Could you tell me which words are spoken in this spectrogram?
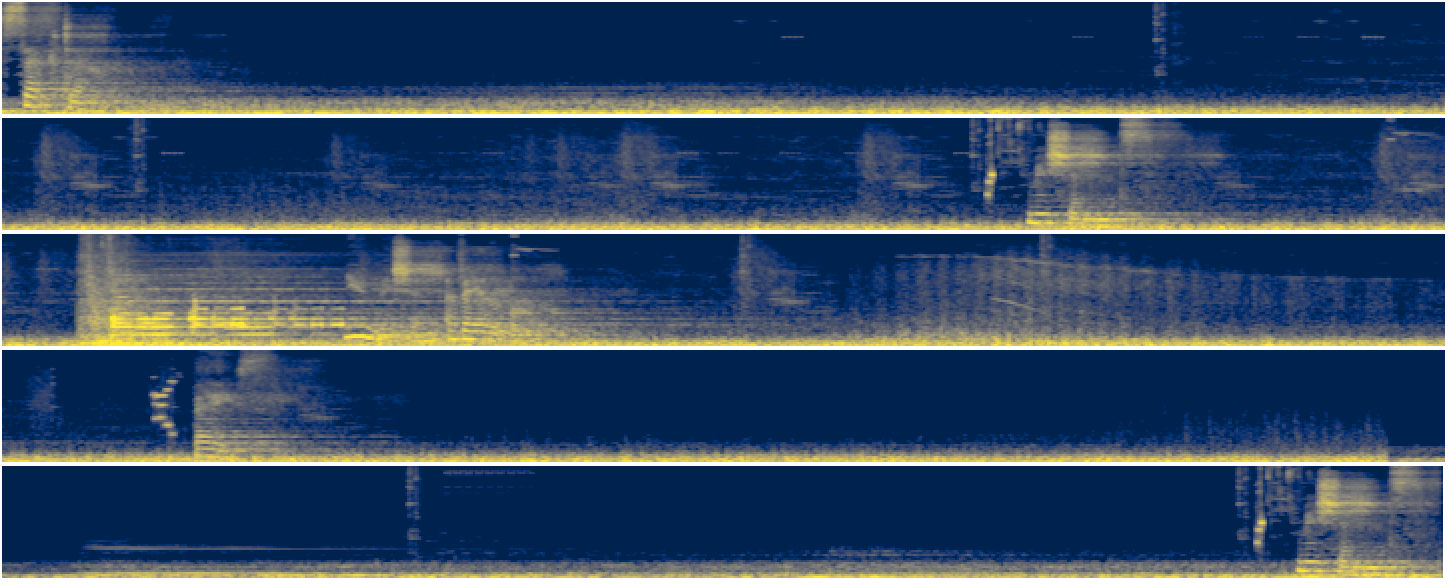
Sector. Missions. New mission available. Base. Missions.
